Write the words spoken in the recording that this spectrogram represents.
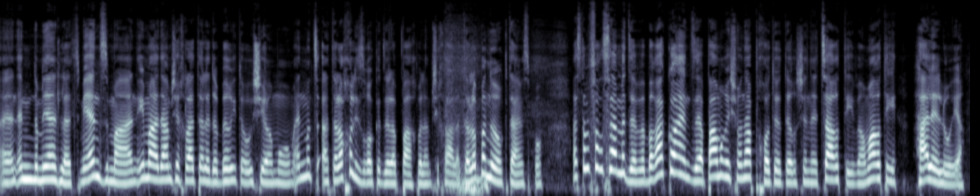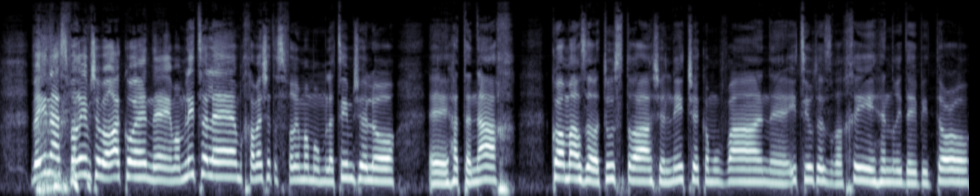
אני, מדמיינת לעצמי, אין זמן, אם האדם שהחלטת לדבר איתו הוא שעמום, מצ... אתה לא יכול לזרוק את זה לפח ולהמשיך הלאה, אתה לא בניו יורק טיימס פה. אז אתה מפרסם את זה, וברק כהן זה הפעם הראשונה פחות או יותר שנעצרתי ואמרתי, הללויה. והנה הספרים שברק כהן uh, ממליץ עליהם, חמשת הספרים המומלצים שלו, התנ"ך, כה אמר זרטוסטרה של ניטשה כמובן, אי ציות אזרחי, הנרי דיוויד טורו,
